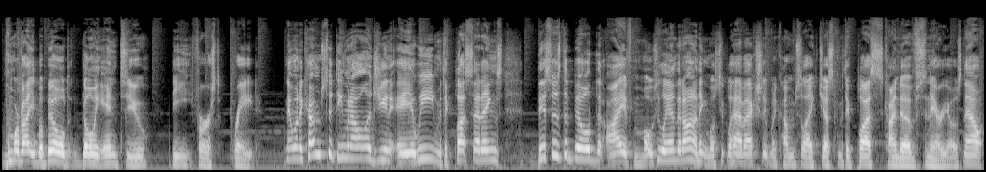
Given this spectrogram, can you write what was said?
the more valuable build going into the first raid. Now, when it comes to Demonology and AoE, Mythic Plus settings, this is the build that I've mostly landed on. I think most people have actually when it comes to like just Mythic Plus kind of scenarios. Now,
